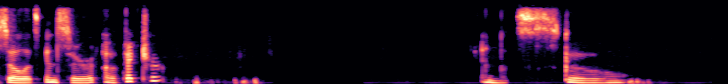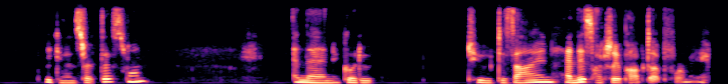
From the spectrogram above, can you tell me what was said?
So let's insert a picture. And let's go, we can insert this one. And then go to to design, and this actually popped up for me,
